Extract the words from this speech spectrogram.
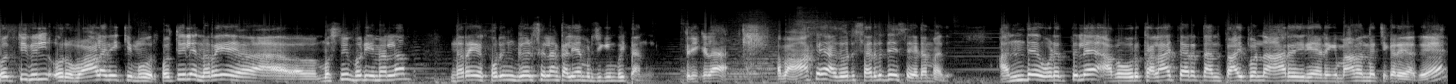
பொத்திவில் ஒரு வாழவைக்கு மூர் பொத்திவில நிறைய முஸ்லீம் பொடியும் எல்லாம் நிறைய பொருள் கேர்ள்ஸ் எல்லாம் கல்யாணம் முடிச்சுக்கும் போயிட்டாங்க சரிங்களா அப்ப ஆக அது ஒரு சர்வதேச இடம் அது. அந்த இடத்துல அவ ஒரு கலாச்சாரத்தை அந்த தாய் பொண்ணு ஆரோக்கியம் எனக்கு மாமன் மச்சி கிடையாது.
